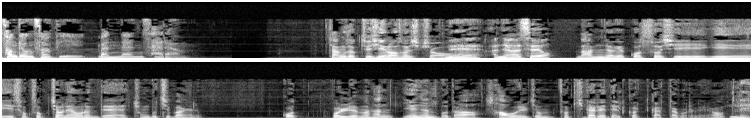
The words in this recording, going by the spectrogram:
성경섭이 만난 사람. 장석주 시인 어서 오십시오. 네, 안녕하세요. 남녘의 꽃 소식이 속속 전해오는데 중부지방에는 꽃 보려면 한 예년보다 4, 5일 좀 더 기다려야 될 것 같다고 그러네요. 네.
